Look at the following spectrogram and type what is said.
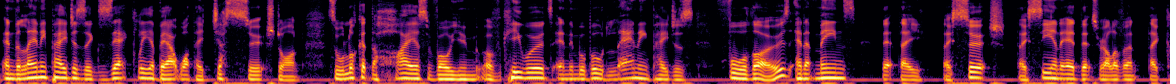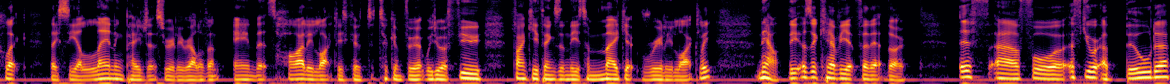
and the landing page is exactly about what they just searched on. So we'll look at the highest volume of keywords, and then we'll build landing pages for those. And it means that they they search, they see an ad that's relevant, they click, they see a landing page that's really relevant, and it's highly likely to, to convert. We do a few funky things in there to make it really likely. Now there is a caveat for that though if uh, for if you're a builder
